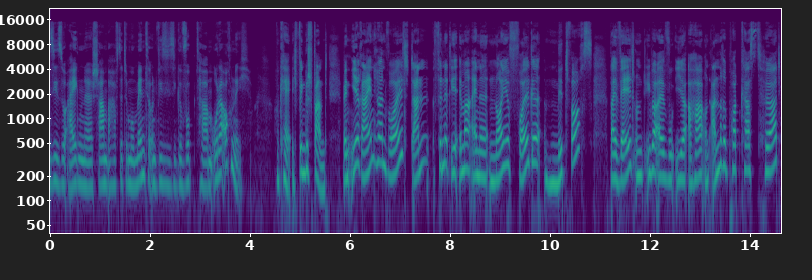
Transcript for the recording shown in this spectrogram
sie so eigene schambehaftete Momente und wie sie sie gewuppt haben oder auch nicht. Okay, ich bin gespannt. Wenn ihr reinhören wollt, dann findet ihr immer eine neue Folge mittwochs bei Welt und überall, wo ihr Aha und andere Podcasts hört.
